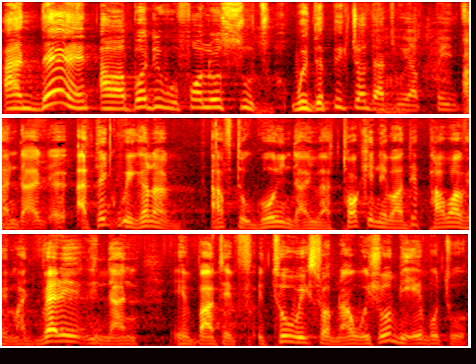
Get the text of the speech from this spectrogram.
And then our body will follow suit with the picture that we have painted. And I, I think we're gonna have to go in that. You are talking about the power of imagination. Very in about a two weeks from now, we should be able to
